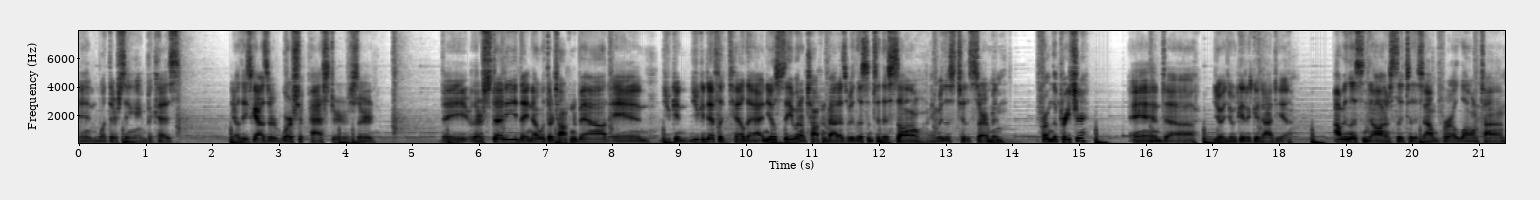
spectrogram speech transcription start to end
in what they're singing because, you know, these guys are worship pastors. They're they they're studied, they know what they're talking about, and you can you can definitely tell that. And you'll see what I'm talking about as we listen to this song and we listen to the sermon from the preacher, and uh, you'll you'll get a good idea. I've been listening honestly to this album for a long time,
